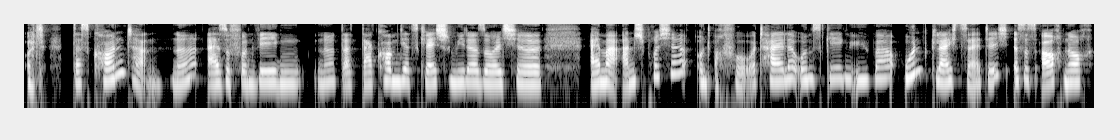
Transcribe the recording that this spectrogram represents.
Und das Kontern, ne? Also von wegen, ne, da, da kommen jetzt gleich schon wieder solche einmal Ansprüche und auch Vorurteile uns gegenüber und gleichzeitig ist es auch noch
